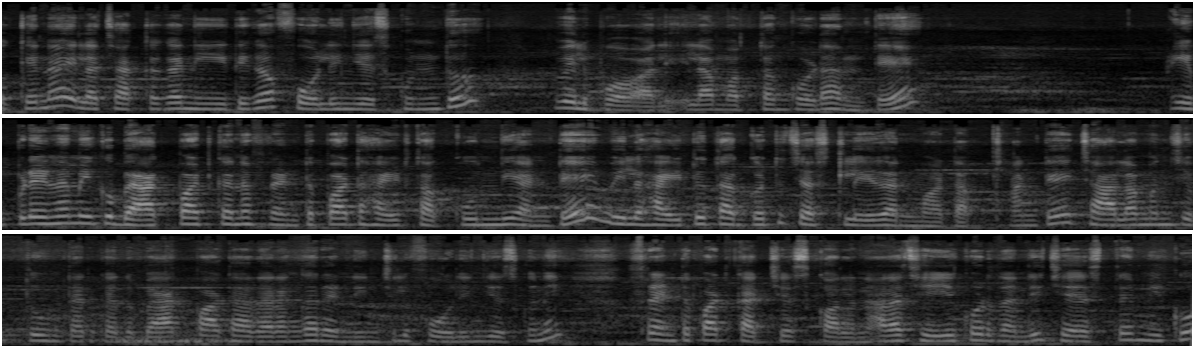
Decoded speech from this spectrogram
ఓకేనా? ఇలా చక్కగా నీట్గా ఫోల్డింగ్ చేసుకుంటూ వెళ్ళిపోవాలి. ఇలా మొత్తం కూడా అంతే. ఎప్పుడైనా మీకు బ్యాక్ పార్ట్ కన్నా ఫ్రంట్ పార్ట్ హైట్ తక్కువ ఉంది అంటే వీళ్ళు హైట్ తగ్గట్టు చెస్ట్ లేదనమాట. అంటే చాలామంది చెప్తూ ఉంటారు కదా బ్యాక్ పార్ట్ ఆధారంగా రెండించులు ఫోల్డింగ్ చేసుకుని ఫ్రంట్ పార్ట్ కట్ చేసుకోవాలని. అలా చేయకూడదండి. చేస్తే మీకు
